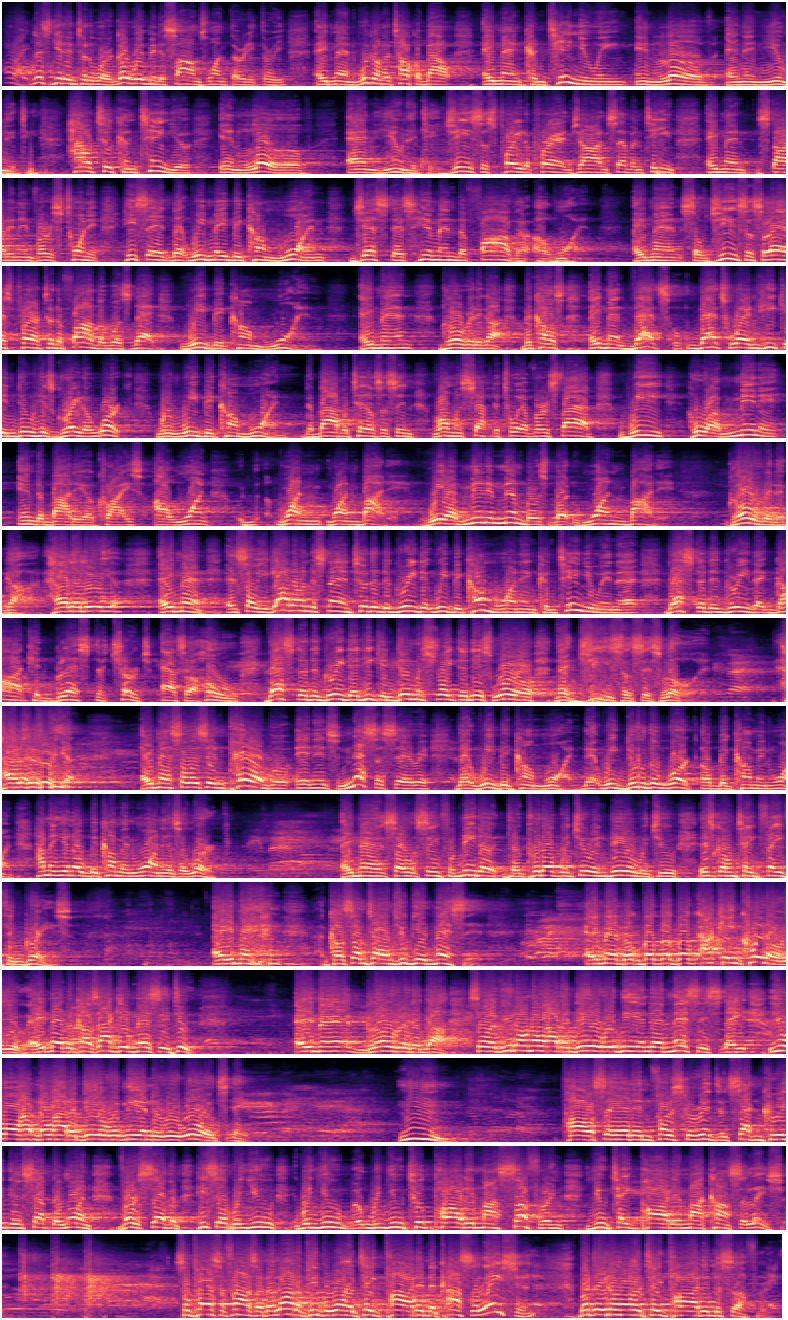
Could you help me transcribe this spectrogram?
All right, let's get into the word. Go with me to Psalms 133. Amen. We're going to talk about, amen, continuing in love and in unity. How to continue in love and unity. Jesus prayed a prayer in John 17, amen, starting in verse 20. He said that we may become one just as him and the Father are one. Amen. So Jesus' last prayer to the Father was that we become one. Amen. Glory to God. Because, amen, that's, that's when he can do his greater work when we become one. The Bible tells us in Romans chapter 12, verse 5, we who are many in the body of Christ are one, one, one body. We are many members, but one body. Glory to God. Hallelujah. Amen. And so you got to understand to the degree that we become one and continue in that, that's the degree that God can bless the church as a whole. That's the degree that he can demonstrate to this world that Jesus is Lord. Hallelujah. Amen. So it's imperable and it's necessary that we become one, that we do the work of becoming one. How many you know becoming one is a work? Amen. So see, for me to, to put up with you and deal with you, it's going to take faith and grace. Amen. Because sometimes you get messy. Amen. But, but, but, but I can't quit on you. Amen. Because I get messy too. Amen. Glory to God. So if you don't know how to deal with me in that messy state, you won't know how to deal with me in the reward state. Mm. Paul said in 1 Corinthians, 2 Corinthians chapter 1, verse 7, he said, when you, when you, when you took part in my suffering, you take part in my consolation. So Pastor Fawcett, a lot of people want to take part in the consolation, but they don't want to take part in the suffering.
